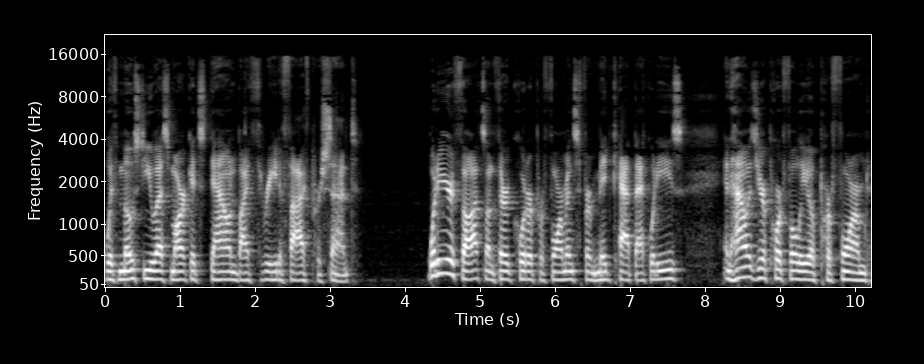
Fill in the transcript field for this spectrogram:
with most US markets down by 3 to 5%. What are your thoughts on third quarter performance for mid cap equities, and how has your portfolio performed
